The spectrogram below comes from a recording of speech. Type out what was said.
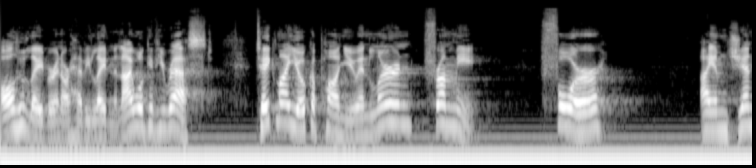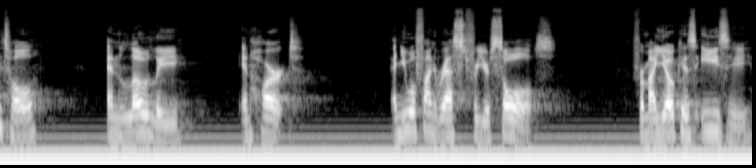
all who labor and are heavy laden, and I will give you rest. Take my yoke upon you and learn from me, for I am gentle and lowly in heart, and you will find rest for your souls. For my yoke is easy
